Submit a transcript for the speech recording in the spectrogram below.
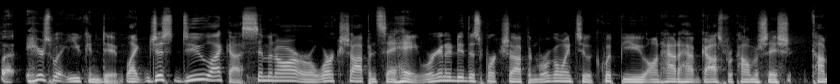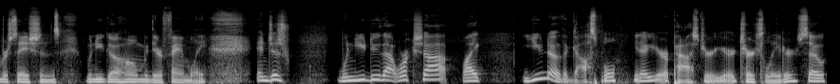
uh, here's what you can do like just do like a seminar or a workshop and say hey we're going to do this workshop and we're going to equip you on how to have gospel conversation conversations when you go home with your family and just when you do that workshop like you know the gospel. You know, you're a pastor, you're a church leader. So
